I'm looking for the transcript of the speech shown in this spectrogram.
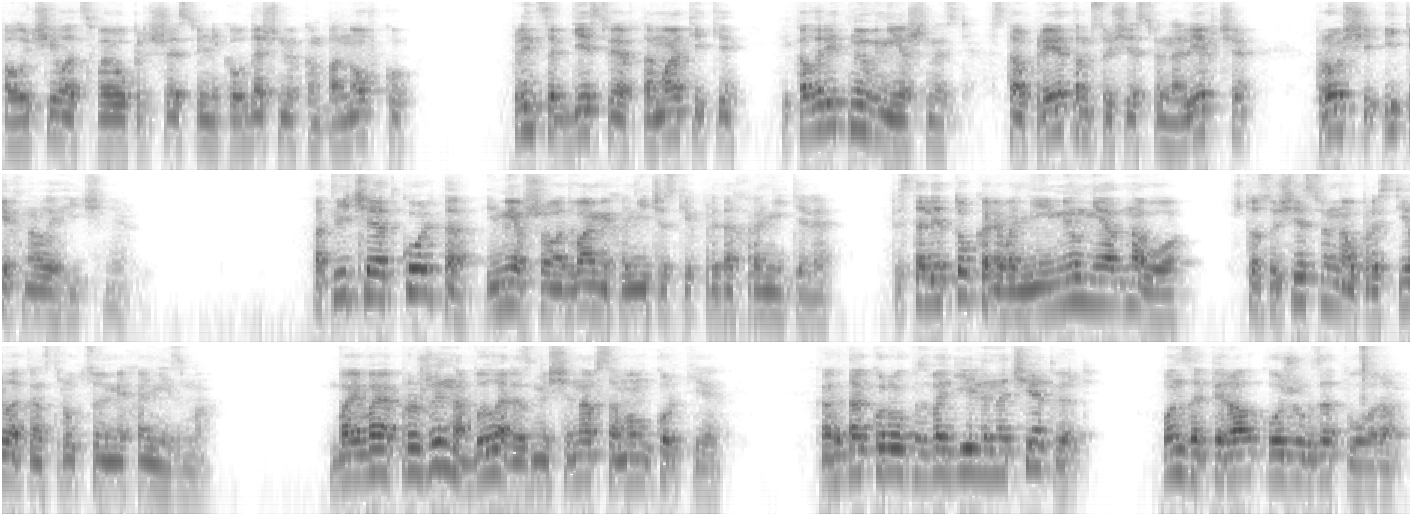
получил от своего предшественника удачную компоновку, принцип действия автоматики и колоритную внешность, став при этом существенно легче, проще и технологичнее. В отличие от Кольта, имевшего два механических предохранителя, пистолет Токарева не имел ни одного, что существенно упростило конструкцию механизма. Боевая пружина была размещена в самом курке. Когда курок взводили на четверть, он запирал кожух затвора,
